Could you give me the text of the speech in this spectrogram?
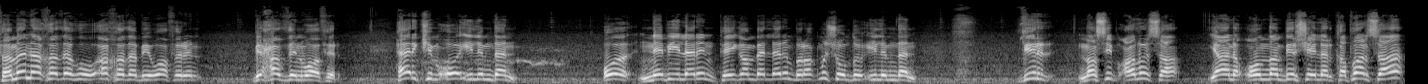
فَمَنْ أَخَذَهُ أَخَذَ بِوَافِرٍ بِحَظٍ وَافِرٍ Her kim o ilimden, o nebilerin, peygamberlerin bırakmış olduğu ilimden bir nasip alırsa, yani ondan bir şeyler kaparsa,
